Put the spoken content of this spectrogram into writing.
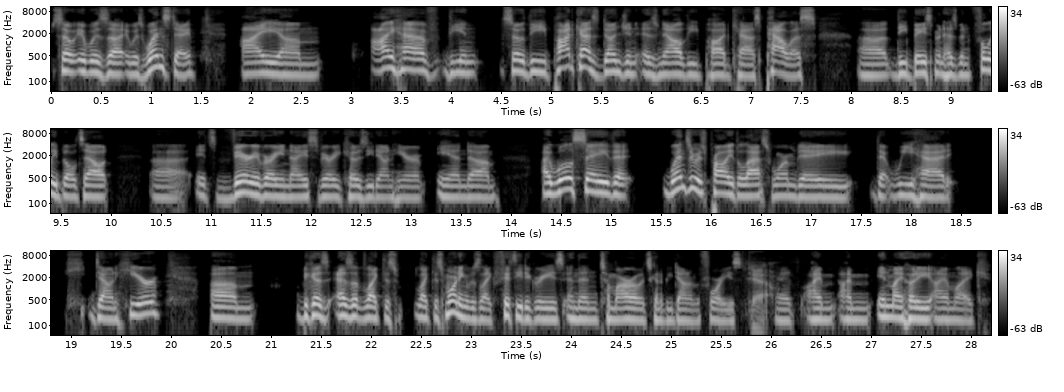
So it was uh it was Wednesday. I um I have the in- so the podcast dungeon is now the podcast palace. Uh the basement has been fully built out. Uh it's very very nice, very cozy down here and um I will say that Wednesday was probably the last warm day that we had he- down here. Um because as of like this like this morning it was like 50 degrees and then tomorrow it's going to be down in the 40s Yeah. and i'm i'm in my hoodie i am like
